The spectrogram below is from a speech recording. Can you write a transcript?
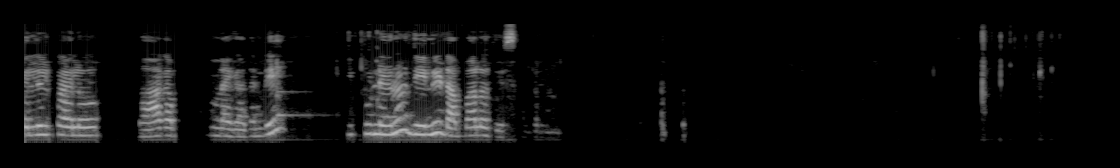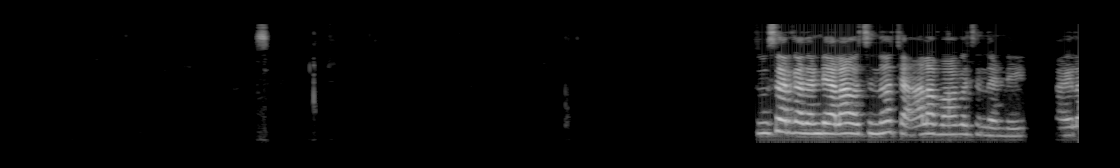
వెల్లుల్లిపాయలు బాగా ఉన్నాయి కదండి. ఇప్పుడు నేను దీన్ని డబ్బాలో తీసుకుంటున్నాను. చూసారు కదండి ఎలా వచ్చిందో? చాలా బాగా వచ్చిందండి. ఆయిల్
